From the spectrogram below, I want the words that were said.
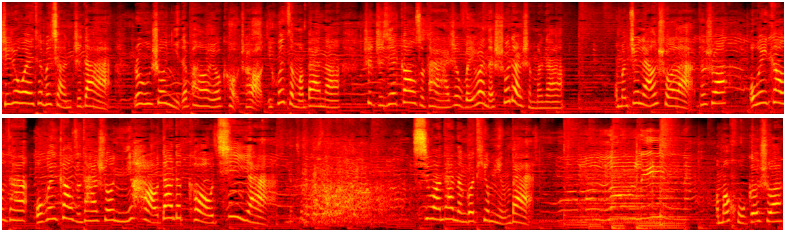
其实我也特别想知道啊，如果说你的朋友有口臭，你会怎么办呢？是直接告诉他，还是委婉的说点什么呢？我们军良说了，他说我会告诉他，我会告诉他说你好大的口气呀，希望他能够听明白。我们虎哥说：“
